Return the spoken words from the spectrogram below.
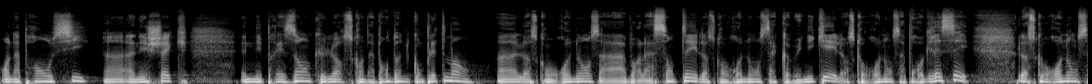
on apprend aussi. Hein, un échec n'est présent que lorsqu'on abandonne complètement. Hein, lorsqu'on renonce à avoir la santé, lorsqu'on renonce à communiquer, lorsqu'on renonce à progresser, lorsqu'on renonce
